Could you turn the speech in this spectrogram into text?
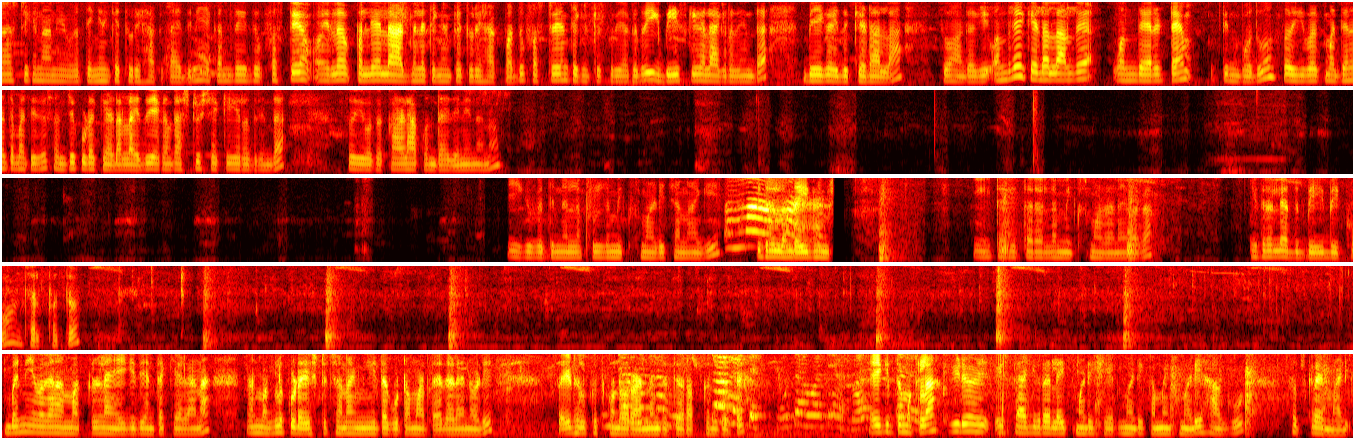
ಲಾಸ್ಟಿಗೆ ನಾನು ಇವಾಗ ತೆಂಗಿನಕಾಯಿ ತುರಿ ಹಾಕ್ತಾ ಇದ್ದೀನಿ. ಯಾಕಂದರೆ ಇದು ಫಸ್ಟೇ ಎಲ್ಲ ಪಲ್ಯ ಎಲ್ಲ ಆದಮೇಲೆ ತೆಂಗಿನಕಾಯಿ ತುರಿ ಹಾಕಬಾರ್ದು. ಫಸ್ಟೇ ತೆಂಗಿನಕಾಯಿ ತುರಿ ಹಾಕಿದ್ರೆ ಈಗ ಬೇಸಿಗೆಗಾಲ ಆಗಿರೋದ್ರಿಂದ ಬೇಗ ಇದು ಕೆಡಲ್ಲ. ಸೊ ಹಾಗಾಗಿ ಅಂದರೆ ಕೆಡಲ್ಲ ಅಂದರೆ ಒಂದೆರಡು ಟೈಮ್ ತಿನ್ಬೋದು. ಸೊ ಇವಾಗ ಮಧ್ಯಾಹ್ನ ಮಾಡ್ತಿದ್ರೆ ಸಂಜೆ ಕೂಡ ಕೆಡಲ್ಲ ಇದು. ಯಾಕಂದರೆ ಅಷ್ಟು ಸೆಕೆ ಇರೋದ್ರಿಂದ. ಸೊ ಇವಾಗ ಕಾಳು ಹಾಕೊತಾ ಇದ್ದೀನಿ ನಾನು. ಈಗ ಇದನ್ನೆಲ್ಲ ಫುಲ್ ಮಿಕ್ಸ್ ಮಾಡಿ ಚೆನ್ನಾಗಿ ಇದರಲ್ಲಿ ಒಂದು ಐದು ನಿಮಿಷ ನೀಟಾಗಿ ಈ ಥರ ಎಲ್ಲ ಮಿಕ್ಸ್ ಮಾಡೋಣ ಇವಾಗ. ಇದರಲ್ಲೇ ಅದು ಬೇಯಬೇಕು ಒಂದು ಸ್ವಲ್ಪ ಹೊತ್ತು. ಬನ್ನಿ, ಇವಾಗ ನನ್ನ ಮಕ್ಕಳನ್ನ ಹೇಗಿದೆ ಅಂತ ಕೇಳೋಣ. ನನ್ನ ಮಗಳು ಕೂಡ ಎಷ್ಟು ಚೆನ್ನಾಗಿ ನೀಟಾಗಿ ಊಟ ಮಾಡ್ತಾ ಇದ್ದಾಳೆ ನೋಡಿ. ಸೈಡಲ್ಲಿ ಕುತ್ಕೊಂಡು ಅವ್ರ ಅಣ್ಣನ ಜೊತೆ, ಅವ್ರ ಅಕ್ಕನ ಜೊತೆ. ಹೇಗಿತ್ತು ಮಕ್ಕಳ? ವಿಡಿಯೋ ಇಷ್ಟ ಆಗಿದ್ರೆ ಲೈಕ್ ಮಾಡಿ ಶೇರ್ ಮಾಡಿ ಕಮೆಂಟ್ ಮಾಡಿ ಹಾಗೂ ಸಬ್ಸ್ಕ್ರೈಬ್ ಮಾಡಿ.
